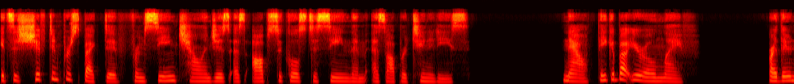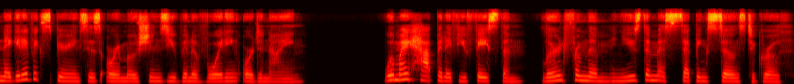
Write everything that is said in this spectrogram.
It's a shift in perspective from seeing challenges as obstacles to seeing them as opportunities. Now, think about your own life. Are there negative experiences or emotions you've been avoiding or denying? What might happen if you face them, learn from them, and use them as stepping stones to growth?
